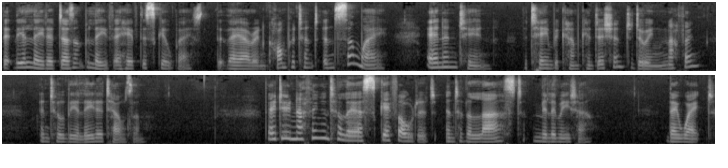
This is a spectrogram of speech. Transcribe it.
that their leader doesn't believe they have the skill base, that they are incompetent in some way, and in turn, the team become conditioned to doing nothing until their leader tells them. They do nothing until they are scaffolded into the last millimetre. They wait.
